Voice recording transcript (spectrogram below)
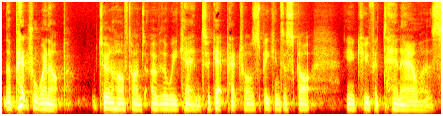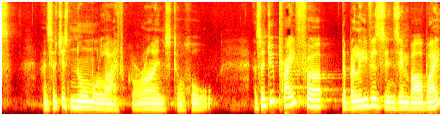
the petrol went up two and a half times over the weekend to get petrol speaking to scott you queue for 10 hours and so just normal life grinds to a halt and so do pray for the believers in zimbabwe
